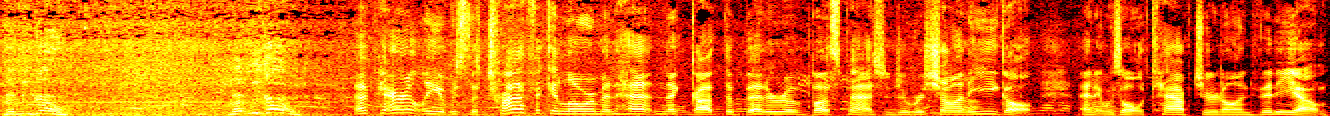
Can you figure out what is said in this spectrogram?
Let me go. Let me go. Apparently, it was the traffic in lower Manhattan that got the better of bus passenger Rashawn Eagle, and it was all captured on video.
